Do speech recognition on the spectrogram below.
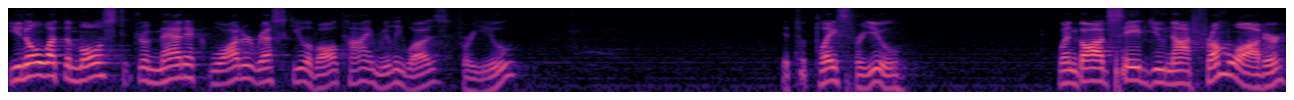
you know what the most dramatic water rescue of all time really was for you? It took place for you when God saved you not from water,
